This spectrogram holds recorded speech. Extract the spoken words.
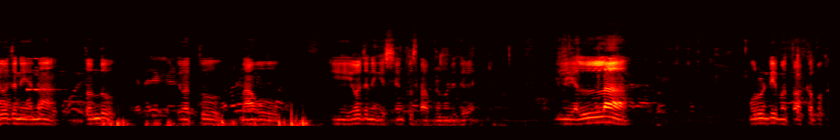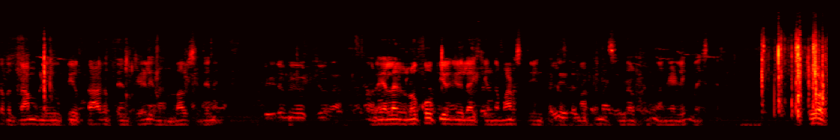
ಯೋಜನೆಯನ್ನು ತಂದು ಇವತ್ತು ನಾವು ಈ ಯೋಜನೆಗೆ ಶಂಕುಸ್ಥಾಪನೆ ಮಾಡಿದ್ದೇವೆ. ಇಲ್ಲಿ ಎಲ್ಲ ಮುರುಂಡಿ ಮತ್ತು ಅಕ್ಕಪಕ್ಕದ ಗ್ರಾಮಗಳಿಗೆ ಉಪಯುಕ್ತ ಆಗುತ್ತೆ ಅಂತ ಹೇಳಿ ನಾನು ಭಾವಿಸಿದ್ದೇನೆ. ಅವರೆಲ್ಲರಿಗೂ ಲೋಕೋಪಯೋಗಿ ಇಲಾಖೆಯಿಂದ ಮಾಡಿಸ್ತೀವಿ ಅಂತಕ್ಕಂಥ ಮಾತನ್ನು ಈ ಸಂದರ್ಭದಲ್ಲಿ ನಾನು ಹೇಳಲಿಕ್ಕೆ ಬಯಸ್ತೇನೆ ಹೇಳು.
